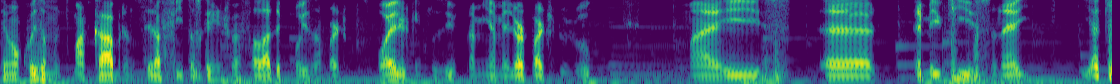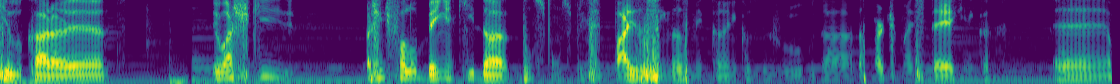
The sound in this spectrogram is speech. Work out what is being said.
tem uma coisa muito macabra nos Serafitas que a gente vai falar depois na parte com spoiler, que inclusive para mim é a melhor parte do jogo. Mas. É, é meio que isso, né? E, aquilo, cara, é eu acho que a gente falou bem aqui da, dos pontos principais assim das mecânicas do jogo, da, da parte mais técnica. É,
